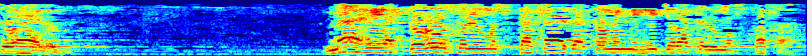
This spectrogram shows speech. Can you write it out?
سؤال. ما هي الدروس المستفادة من هجرة المصطفى؟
